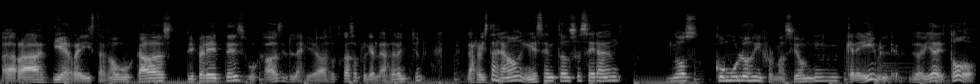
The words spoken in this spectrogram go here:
agarrabas 10 revistas, ¿no? Buscabas diferentes, buscabas y las llevabas a tu casa porque las, las revistas Dragon en ese entonces eran unos cúmulos de información increíble. Había de todo.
